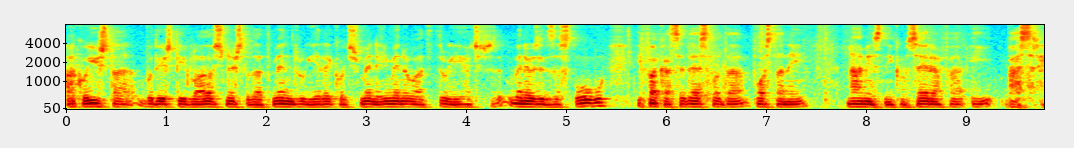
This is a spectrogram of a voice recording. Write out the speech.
ako išta budeš ti vlada, ćeš nešto dati meni, drugi je rekao ćeš mene imenovati, drugi hoćeš mene uzeti za slugu i fakat se desilo da postane namjesnikom Serafa i Basre.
